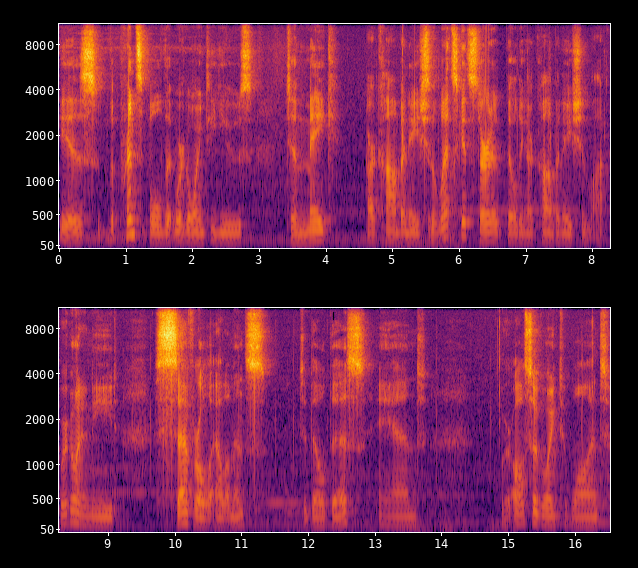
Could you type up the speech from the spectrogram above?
is the principle that we're going to use to make our combination. So let's get started building our combination lock. We're going to need several elements to build this and we're also going to want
